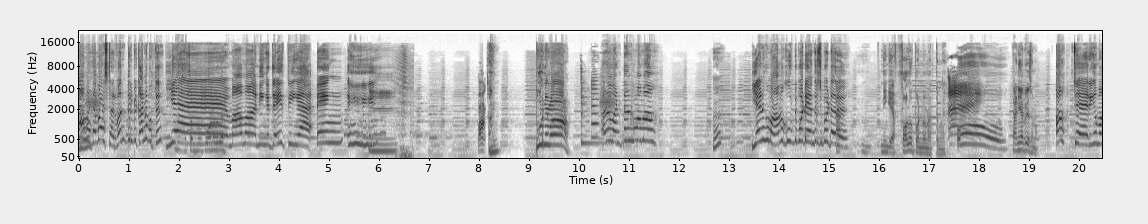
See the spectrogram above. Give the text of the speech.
மாமா டப்பா ஸ்டார் வந்து திருப்பி கண்ணை புத்து ஏ. மாமா நீங்க ஜெயிச்சிட்டீங்க. டிங் பூர்ணிமா! அட வந்துட்டாங்க மாமா? ஏனுங்க மாமா கூப்பிட்டு போட்டு எந்திரிச்சு போயிட்டாரு? நீங்க ஃபாலோ பண்ணணும் அர்த்தங்க. ஓ. தனியா பேசணும். ஆ சரிங்க மாமா.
